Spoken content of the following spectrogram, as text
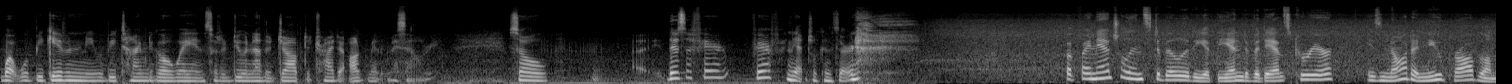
what would be given me would be time to go away and sort of do another job to try to augment my salary. So uh, there's a fair, fair financial concern. but financial instability at the end of a dance career is not a new problem.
